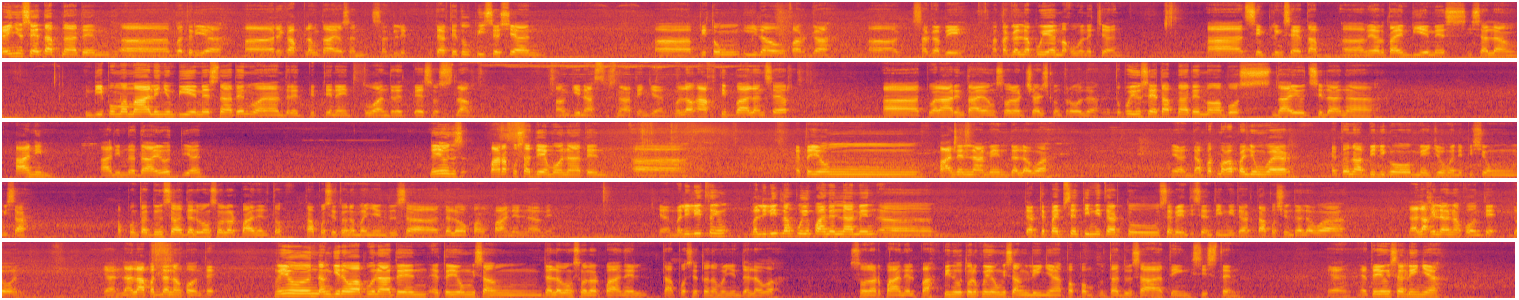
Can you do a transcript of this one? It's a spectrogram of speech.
Ayun yung setup natin, ah, baterya. Ah, recap lang tayo sa saglit. 32 pieces yan. Ah, pitong ilaw karga ah, sa gabi. Matagal na po yan makunat yan. At simpleng setup. Ah, meron tayong BMS, isa lang. Hindi po mamahalin yung BMS natin, 159 to 200 pesos lang ang ginastos natin dyan. Walang active balancer at wala rin tayong solar charge controller. Ito po yung setup natin mga boss. Diode sila na anim. Anim na diode, yan. Ngayon, para po sa demo natin, ah, ito yung panel namin, dalawa. Yan, dapat makapal yung wire. Ito nabili ko, medyo manipis yung isa. Papunta dun sa dalawang solar panel to. Tapos ito naman yun dun sa dalawa pang panel namin. Yan, maliliit lang, yung, maliliit lang po yung panel namin. ah, 35 cm to 70 cm. Tapos yung dalawa, lalaki lang ng konti doon. Yan, lalapad lang ng konti. Ngayon, ang ginawa po natin, ito yung isang dalawang solar panel. Tapos ito naman yung dalawa. Solar panel pa. Pinutol ko yung isang linya papunta dun sa ating system. Yan. Ito yung isang linya.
